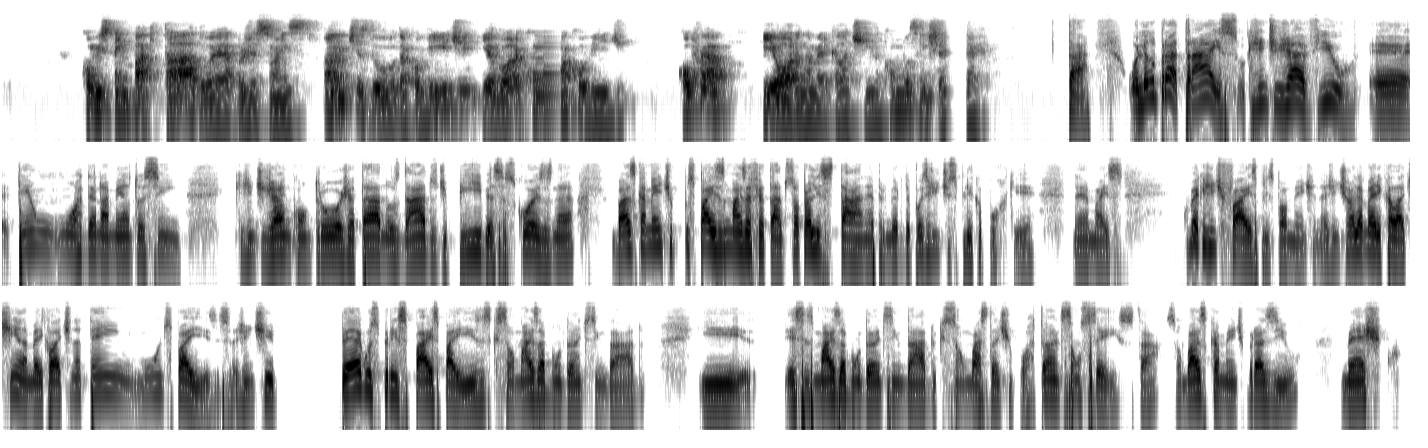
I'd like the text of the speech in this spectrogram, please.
como isso tem impactado é, projeções antes do, da Covid e agora com a Covid. Qual foi a piora na América Latina? Como você enxerga? Tá. Olhando para trás, o que a gente já viu é, tem um, um, ordenamento assim que a gente já encontrou, já está nos dados de PIB, essas coisas, né? Basicamente, os países mais afetados, só para listar, né? Primeiro, depois a gente explica por quê, né? Mas como é que a gente faz, principalmente? Né? A gente olha a América Latina, a América Latina tem muitos países. A gente pega os principais países que são mais abundantes em dado e esses mais abundantes em dado que são bastante importantes são seis, tá? São basicamente Brasil, México,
